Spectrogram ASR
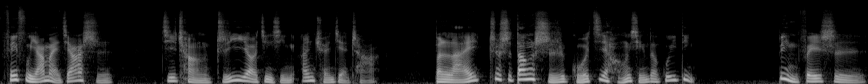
飞赴牙买加时，机场执意要进行安全检查。本来这是当时国际航行的规定，并非是。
